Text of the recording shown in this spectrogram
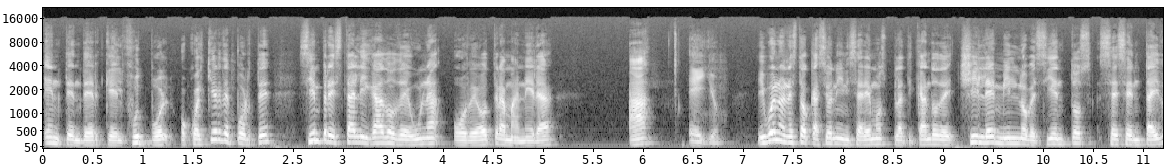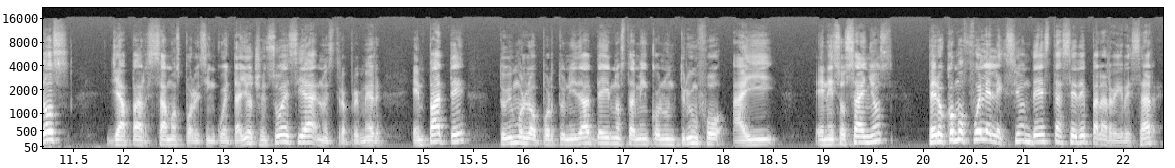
entender que el fútbol o cualquier deporte siempre está ligado de una o de otra manera a ello. Y bueno, en esta ocasión iniciaremos platicando de Chile 1962. Ya pasamos por el 58 en Suecia, nuestro primer empate. Tuvimos la oportunidad de irnos también con un triunfo ahí en esos años. Pero ¿cómo fue la elección de esta sede para regresar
